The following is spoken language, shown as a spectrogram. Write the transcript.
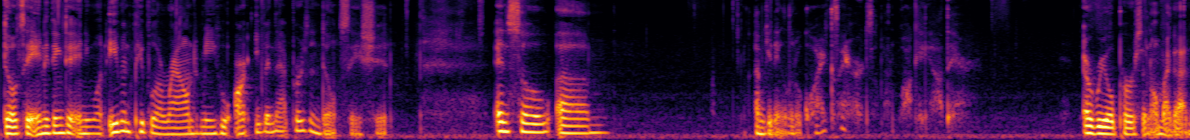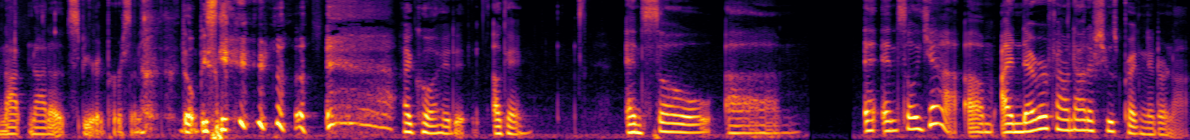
don't say anything to anyone. Even people around me who aren't even that person, don't say shit. And so um, I'm getting a little quiet because I heard someone walking out there. A real person. Oh my God, not not a spirit person. don't be scared. I quieted it. Okay. And so um and, and so yeah, um I never found out if she was pregnant or not.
